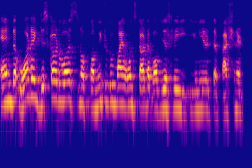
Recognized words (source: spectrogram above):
And what I discovered was, you know, for me to do my own startup, obviously you needed a passionate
